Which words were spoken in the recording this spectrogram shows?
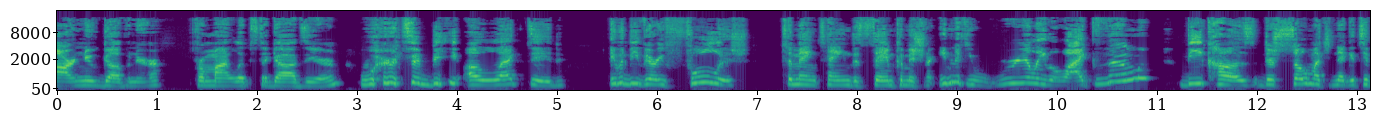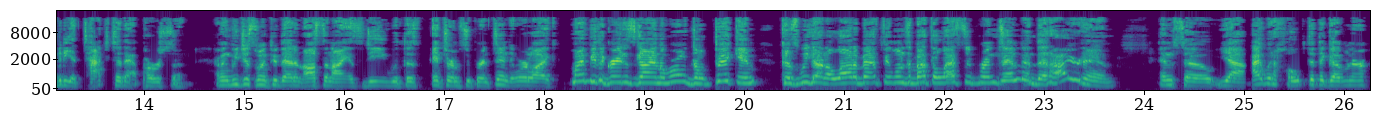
our new governor from my lips to God's ear were to be elected, it would be very foolish to maintain the same commissioner, even if you really like them, because there's so much negativity attached to that person. I mean, we just went through that in Austin ISD with the interim superintendent. We're like, might be the greatest guy in the world. Don't pick him because we got a lot of bad feelings about the last superintendent that hired him. And so, yeah, I would hope that the governor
